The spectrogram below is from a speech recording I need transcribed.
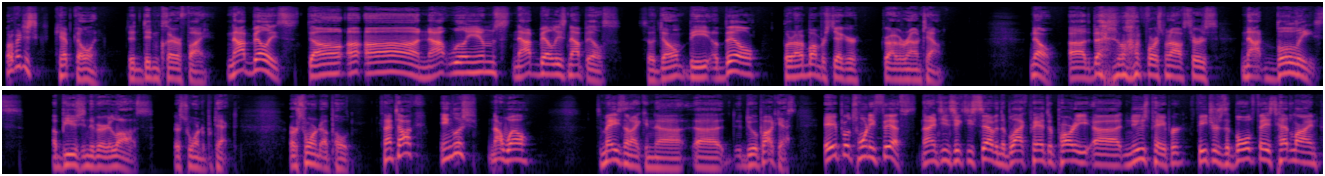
What if I just kept going? Didn't clarify. Not billies. Don't. Uh. Uh. Not Williams. Not billies. Not bills. So don't be a bill. Put it on a bumper sticker. Drive it around town. No. Uh, the best law enforcement officers, not bullies, abusing the very laws they're sworn to protect or sworn to uphold. Can I talk English? Not well. It's amazing that I can uh, uh, do a podcast. April 25th, 1967, the Black Panther Party uh, newspaper features the bold-faced headline,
